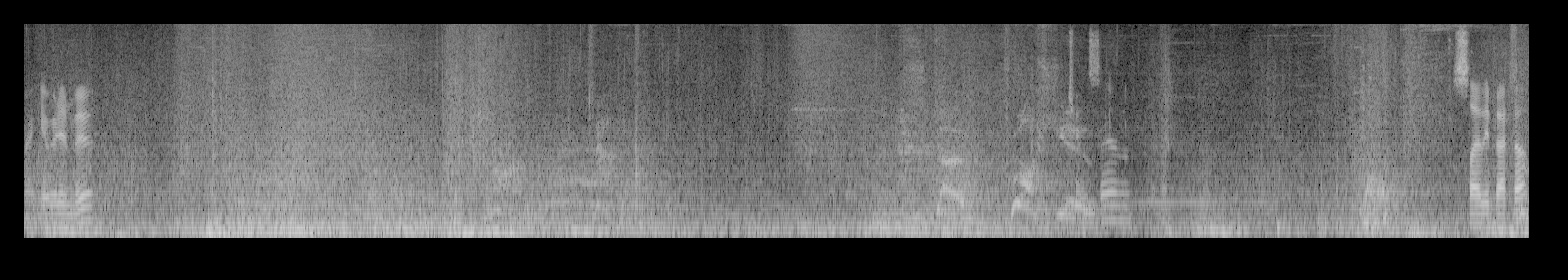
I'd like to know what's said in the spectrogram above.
Right, get ready to move. Chase in. Slightly back up.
